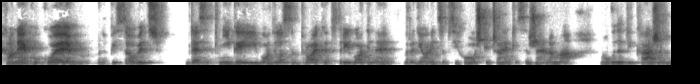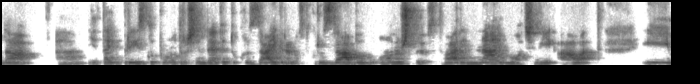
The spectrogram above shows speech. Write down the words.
kao neko ko je napisao već deset knjiga i vodila sam projekat tri godine radionica psihološke čajanke sa ženama, mogu da ti kažem da je taj pristup unutrašnjem detetu kroz zaigranost, kroz zabavu, ono što je u stvari najmoćniji alat. I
